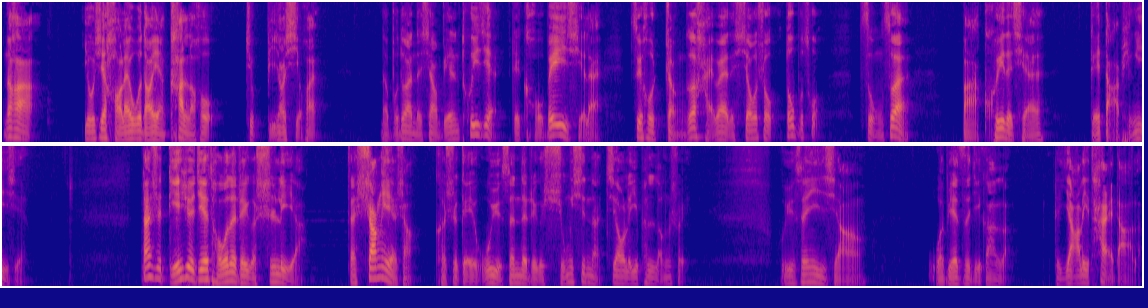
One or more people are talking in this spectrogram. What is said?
那哈，有些好莱坞导演看了后就比较喜欢，那不断的向别人推荐，这口碑一起来，最后整个海外的销售都不错，总算把亏的钱给打平一些。但是《喋血街头》的这个失利呀，在商业上可是给吴宇森的这个雄心呢浇了一盆冷水。吴宇森一想，我别自己干了，这压力太大了，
